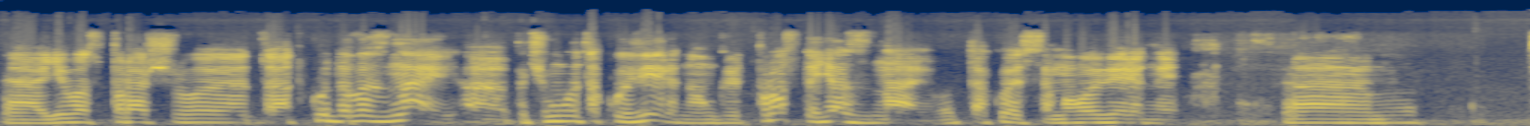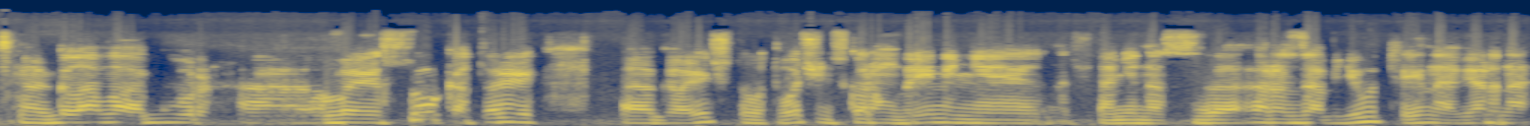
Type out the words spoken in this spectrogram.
Э, его спрашивают, откуда вы знаете, а, почему вы так уверены? Он говорит, просто я знаю. Вот такой самоуверенный э, глава ГУР э, ВСУ, который говорит, что вот в очень скором времени значит, они нас разобьют и, наверное,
